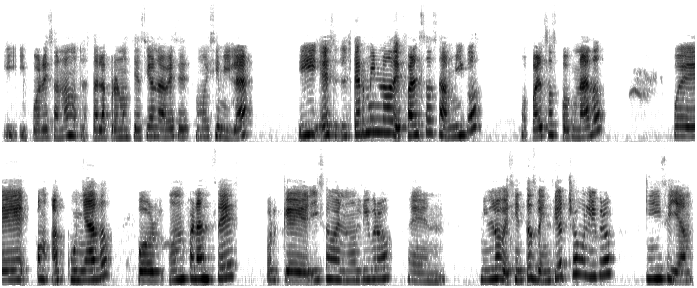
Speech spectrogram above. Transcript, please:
y, y por eso, ¿no? Hasta la pronunciación a veces muy similar. Y es el término de falsos amigos o falsos cognados fue acuñado por un francés porque hizo en un libro en 1928 un libro y se llama,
